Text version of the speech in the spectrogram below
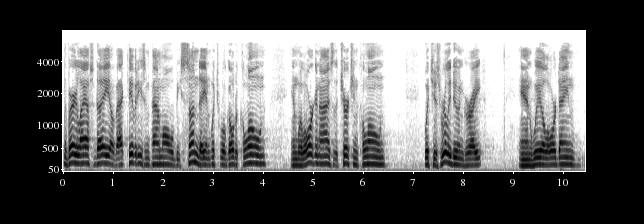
the very last day of activities in Panama will be Sunday, in which we'll go to Colon and we'll organize the church in Colon, which is really doing great. And we'll ordain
